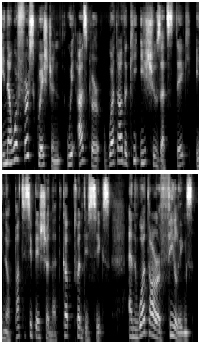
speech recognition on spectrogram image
In our first question, we ask her what are the key issues at stake in her participation at COP26 and what are her feelings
